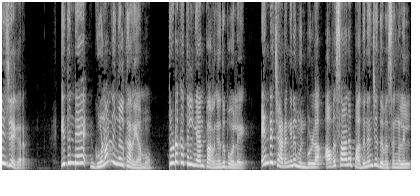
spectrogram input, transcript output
വിജയകരം. ഇതിന്റെ ഗുണം നിങ്ങൾക്കറിയാമോ? തുടക്കത്തിൽ ഞാൻ പറഞ്ഞതുപോലെ എന്റെ ചടങ്ങിന് മുൻപുള്ള അവസാന പതിനഞ്ച് ദിവസങ്ങളിൽ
